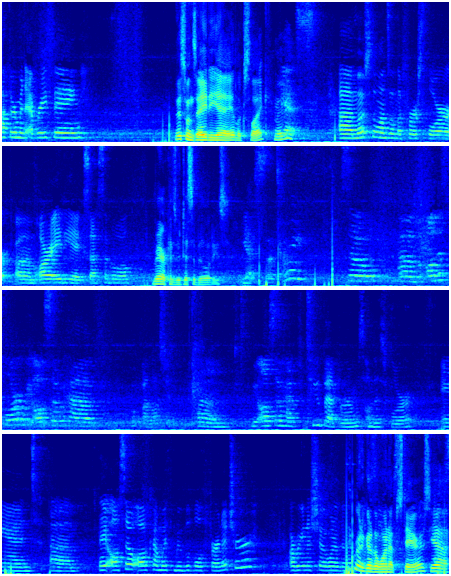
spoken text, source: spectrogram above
bathroom, and everything. This one's ADA, it looks like, maybe? Yes. Uh, most of the ones on the first floor um, are ADA accessible. Americans with Disabilities. Yes, that's right. So um, on this floor, we also have. Oh, I lost you. Um, we also have two bedrooms on this floor, and um, they also all come with movable furniture. Are we going to show one of the? I think we're going to go to the one upstairs, yeah.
